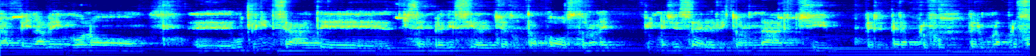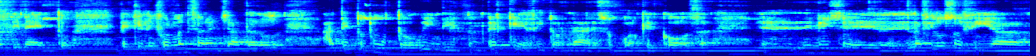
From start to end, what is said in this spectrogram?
appena vengono eh, utilizzate sembra che sia già tutto a posto, non è più necessario ritornarci per, per, approfond- per un approfondimento, perché l'informazione già dato, ha detto tutto, quindi perché ritornare su qualche cosa? Eh, invece la filosofia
